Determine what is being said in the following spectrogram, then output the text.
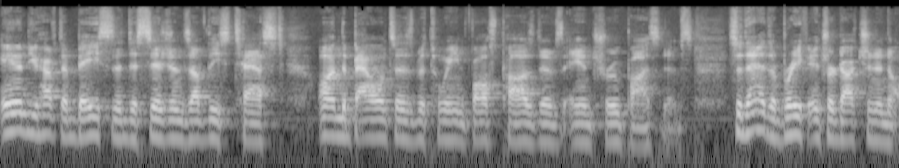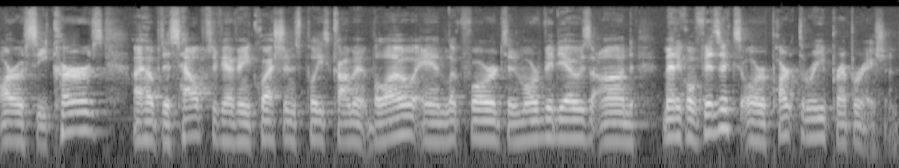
And you have to base the decisions of these tests on the balances between false positives and true positives. So that is a brief introduction into ROC curves. I hope this helps. If you have any questions, please comment below and look forward to more videos on medical physics or part three preparation.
